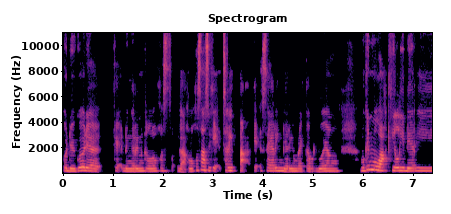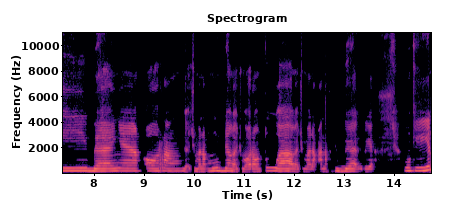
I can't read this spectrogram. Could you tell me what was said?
udah gue udah kayak dengerin kesah nggak keluh kesah sih kayak cerita kayak sharing dari mereka berdua yang mungkin mewakili dari banyak orang. Nggak cuma anak muda nggak cuma orang tua nggak cuma anak-anak juga gitu ya. Mungkin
